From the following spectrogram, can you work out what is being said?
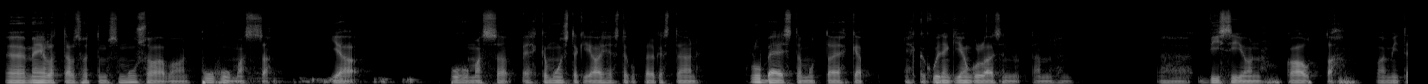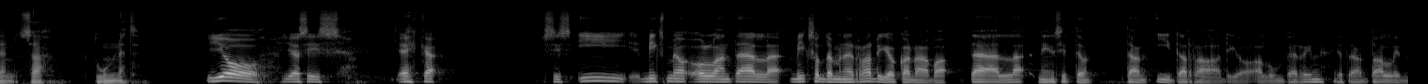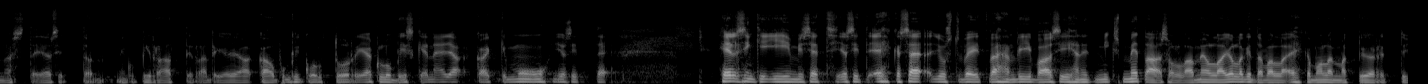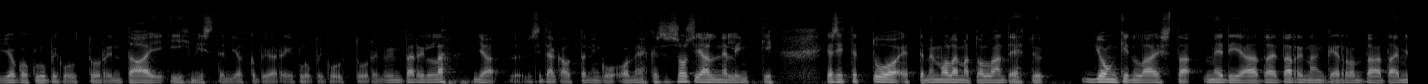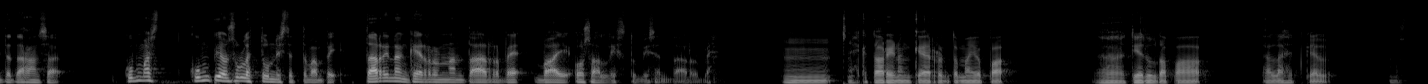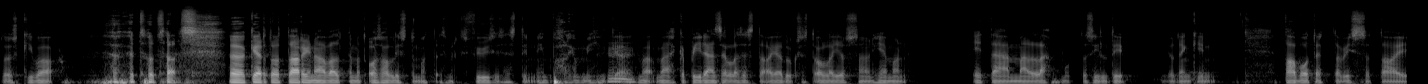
ö, me ei olla täällä soittamassa musaa, vaan puhumassa. Ja puhumassa ehkä muistakin aiheista kuin pelkästään klubeista, mutta ehkä, ehkä kuitenkin jonkunlaisen tämmöisen ö, vision kautta, vai miten sä tunnet? Joo, ja siis ehkä, siis I, miksi me ollaan täällä, miksi on tämmöinen radiokanava täällä, niin sitten on, tämä on Iida Radio alun perin, ja tämä on Tallinnasta, ja sitten on niin piraattiradio ja kaupunkikulttuuri ja klubiskene ja kaikki muu, ja sitten Helsinki-ihmiset, ja sitten ehkä sä just veit vähän viivaa siihen, että miksi me taas ollaan. Me ollaan jollakin tavalla ehkä molemmat pyöritty joko klubikulttuurin tai ihmisten, jotka pyörii klubikulttuurin ympärillä, ja sitä kautta niin on ehkä se sosiaalinen linkki, ja sitten tuo, että me molemmat ollaan tehty jonkinlaista mediaa tai tarinankerrontaa tai mitä tahansa. Kummast, kumpi on sulle tunnistettavampi, tarinankerronnan tarve vai osallistumisen tarve? Mm, ehkä tarinan kerronta. Mä jopa ö, tietyllä tapaa tällä hetkellä musta olisi kiva tota, ö, kertoa tarinaa välttämättä osallistumatta esimerkiksi fyysisesti niin paljon mihinkään. Hmm. Mä, mä ehkä pidän sellaisesta ajatuksesta olla jossain hieman etäämmällä, mutta silti jotenkin tavoitettavissa tai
